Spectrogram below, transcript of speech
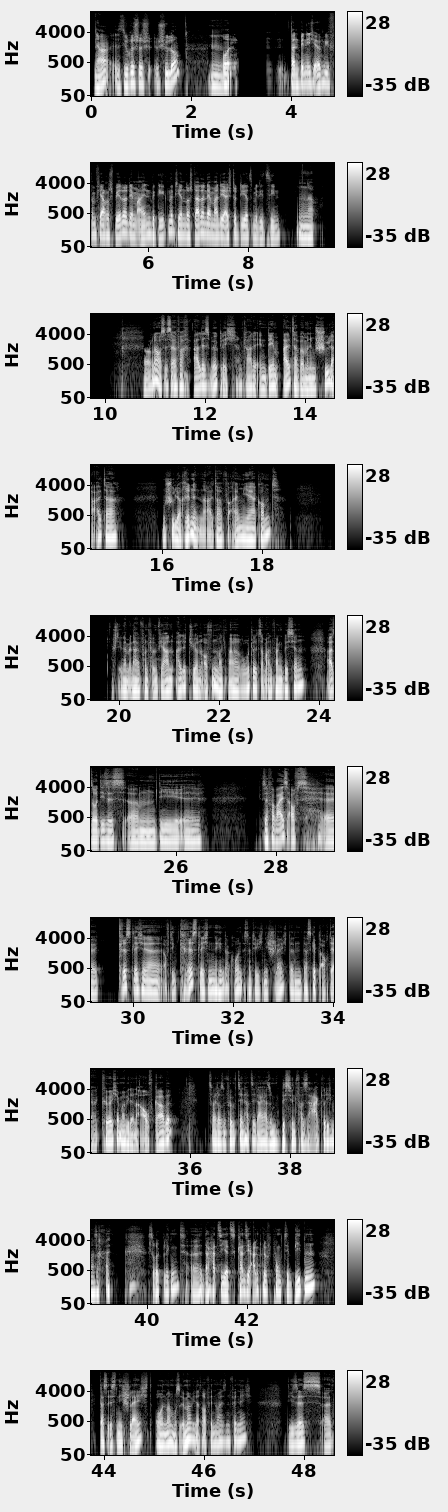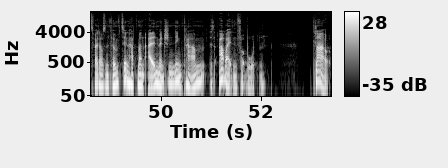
ja, syrische Sch Schüler. Mhm. Und dann bin ich irgendwie fünf Jahre später dem einen begegnet hier in der Stadt und der meinte, ja, ich studiere jetzt Medizin. Ja. Ja. Genau, es ist einfach alles möglich. gerade in dem Alter, wenn man im Schüleralter, im Schülerinnenalter vor allem hierher kommt, stehen dann innerhalb von fünf Jahren alle Türen offen. Manchmal rüttelt es am Anfang ein bisschen. Also dieses, ähm, die, äh, dieser Verweis aufs äh, christliche, auf den christlichen Hintergrund ist natürlich nicht schlecht, denn das gibt auch der Kirche mal wieder eine Aufgabe. 2015 hat sie da ja so ein bisschen versagt, würde ich mal sagen zurückblickend. Äh, da hat sie jetzt, kann sie Anknüpfpunkte bieten. Das ist nicht schlecht und man muss immer wieder darauf hinweisen, finde ich. Dieses äh, 2015 hat man allen Menschen, denen kamen, das Arbeiten verboten. Klar,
